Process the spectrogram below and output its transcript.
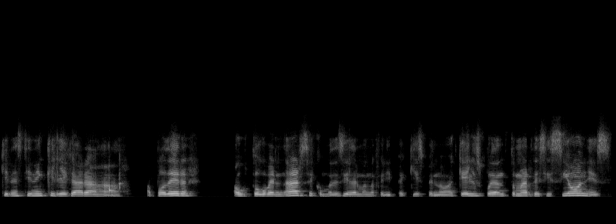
quienes tienen que llegar a, a poder autogobernarse, como decía el hermano Felipe Quispe, ¿no? A que ellos puedan tomar decisiones.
